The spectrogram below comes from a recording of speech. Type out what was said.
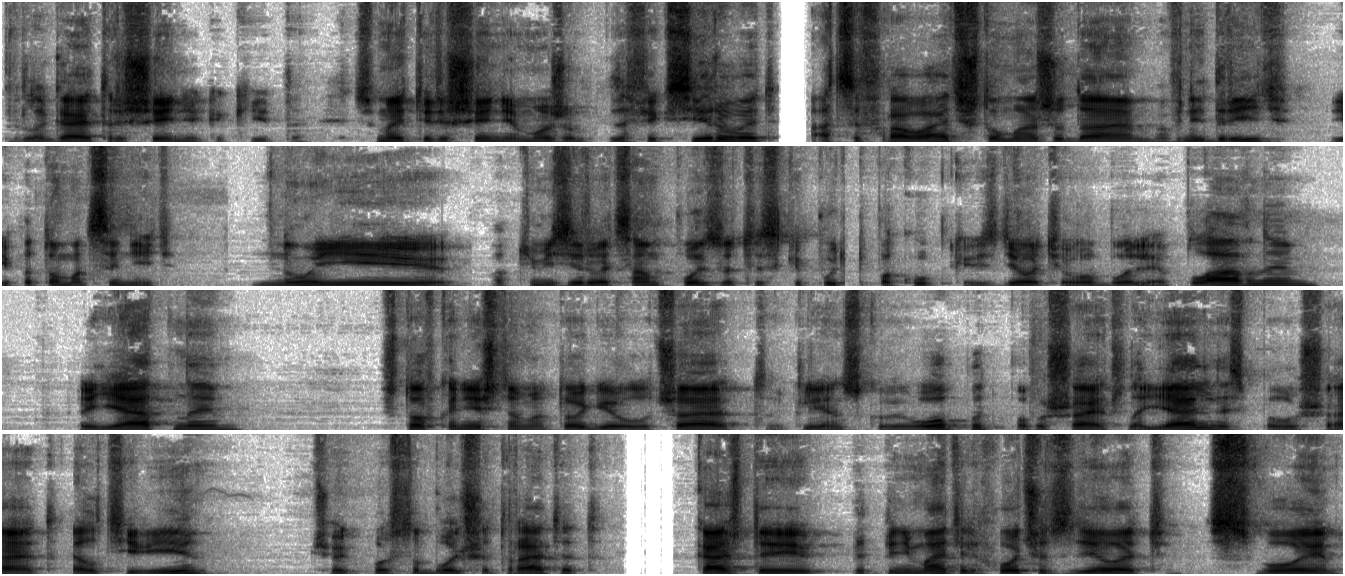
предлагает решения какие-то. То есть мы эти решения можем зафиксировать, оцифровать, что мы ожидаем, внедрить и потом оценить. Ну и оптимизировать сам пользовательский путь покупки, сделать его более плавным, приятным, что в конечном итоге улучшает клиентский опыт, повышает лояльность, повышает LTV, человек просто больше тратит. Каждый предприниматель хочет сделать свой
